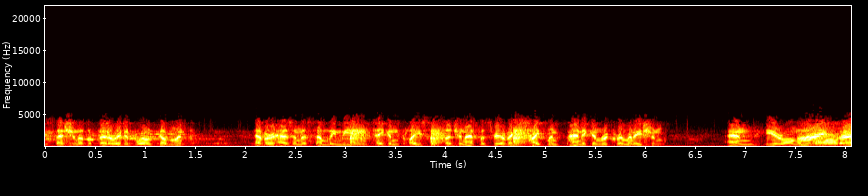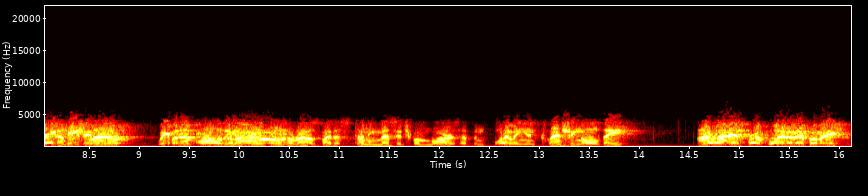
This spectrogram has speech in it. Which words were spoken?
Emergency session of the Federated World Government. Never has an assembly meeting taken place in such an atmosphere of excitement, panic, and recrimination. And here on the I floor of the assembly keep chamber. We've enough all trouble the of emotions aroused by the stunning message from Mars have been boiling and clashing all day. I rise for a point of information.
